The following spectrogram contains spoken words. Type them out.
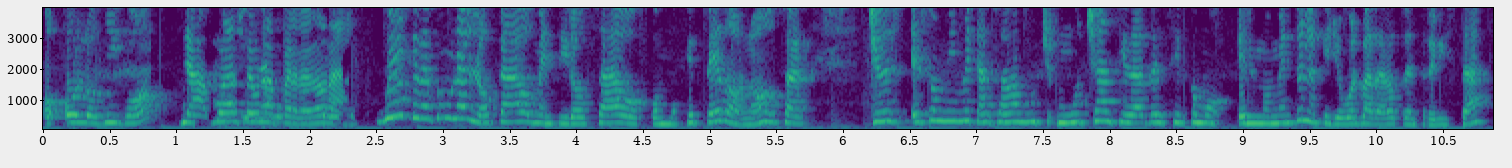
o, o, lo digo. Ya, voy a ser una perdedora. Voy a quedar como una loca o mentirosa o como qué pedo, ¿no? O sea, yo eso a mí me causaba mucho, mucha ansiedad decir como el momento en el que yo vuelva a dar otra entrevista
